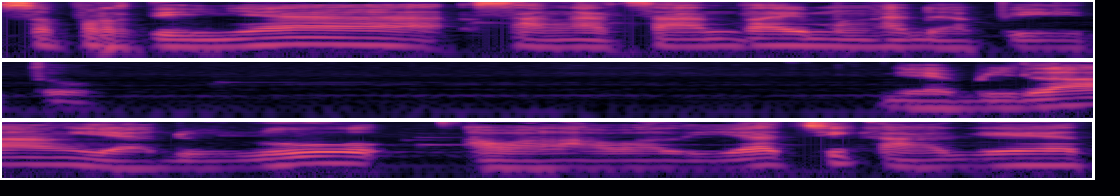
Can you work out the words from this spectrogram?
sepertinya sangat santai menghadapi itu. Dia bilang ya dulu awal-awal lihat sih kaget.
